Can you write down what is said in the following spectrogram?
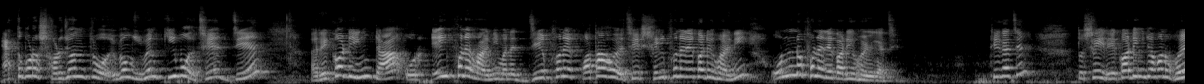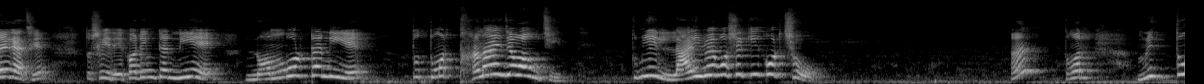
এত বড় ষড়যন্ত্র এবং ইভেন কি বলছে যে রেকর্ডিংটা ওর এই ফোনে হয়নি মানে যে ফোনে কথা হয়েছে সেই ফোনে রেকর্ডিং হয়নি, অন্য ফোনে রেকর্ডিং হয়ে গেছে। ঠিক আছে? তো সেই রেকর্ডিং যখন হয়ে গেছে, তো সেই রেকর্ডিংটা নিয়ে, নম্বরটা নিয়ে, তো তোমার থানায় যাওয়া উচিত। তুমি এই লাইভে বসে কি করছ? হ্যাঁ? তোমার মৃত্যু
